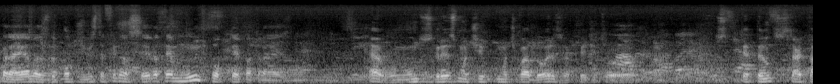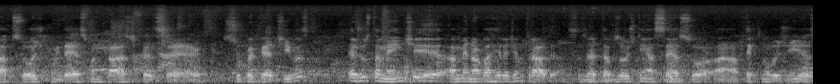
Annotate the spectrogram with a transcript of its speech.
para elas do ponto de vista financeiro até muito pouco tempo atrás. Né? É, um dos grandes motivadores, eu acredito, ter tantos startups hoje com ideias fantásticas, é, super criativas, é justamente a menor barreira de entrada. Essas startups hoje têm acesso a tecnologias,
